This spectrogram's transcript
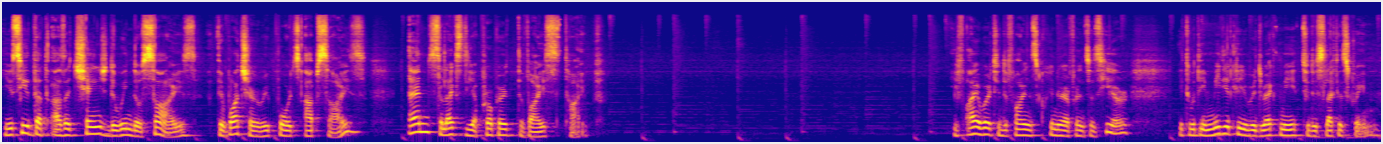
You see that as I change the window size, the watcher reports app size and selects the appropriate device type. If I were to define screen references here, it would immediately redirect me to the selected screen.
